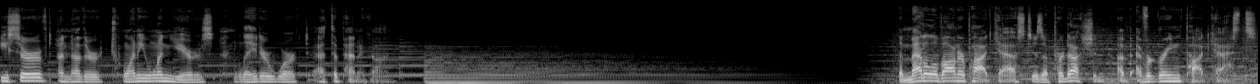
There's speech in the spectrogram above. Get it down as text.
He served another 21 years and later worked at the Pentagon. The Medal of Honor podcast is a production of Evergreen Podcasts.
